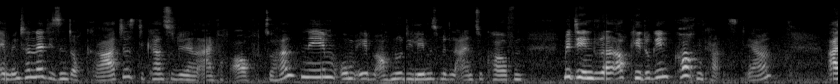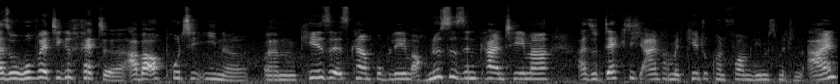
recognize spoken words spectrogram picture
im Internet, die sind auch gratis, die kannst du dir dann einfach auch zur Hand nehmen, um eben auch nur die Lebensmittel einzukaufen, mit denen du dann auch ketogen kochen kannst, ja. Also hochwertige Fette, aber auch Proteine. Ähm, Käse ist kein Problem, auch Nüsse sind kein Thema. Also deck dich einfach mit ketokonformen Lebensmitteln ein,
